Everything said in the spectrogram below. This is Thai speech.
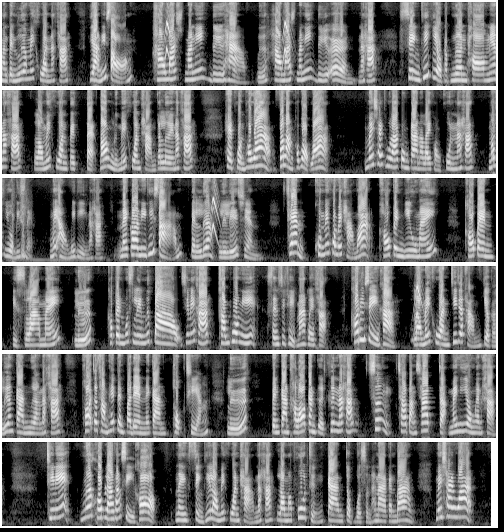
มันเป็นเรื่องไม่ควรนะคะ อย่างที่สอง how much money do you have หรือ how much money do you earn นะคะ สิ่งที่เกี่ยวกับเงินทองเนี่ยนะคะ เราไม่ควรไปแตะต้องหรือไม่ควรถามกันเลยนะคะ เหตุผลเพราะว่าฝรั่งเขาบอกว่า ไม่ใช่ธุระกงการอะไรของคุณนะคะ not your business ไม่เอาไม่ดีนะคะ ในกรณีที่ 3 เป็นเรื่อง religion เช่น คุณไม่ควรไปถามว่าเขาเป็นยิวไหม เขาเป็นอิสลามไหม หรือเขาเป็นมุสลิมหรือเปล่า ใช่ไหมคะคำพวกนี้เซนซิทีฟมากเลยค่ะ ข้อที่ 4 ค่ะ เราไม่ควรที่จะถามเกี่ยวกับเรื่องการเมืองนะคะ เพราะจะทำให้เป็นประเด็นในการถกเถียง หรือเป็นการทะเลาะกันเกิดขึ้นนะคะ ซึ่งชาวต่างชาติจะไม่นิยมกันค่ะ ทีนี้เมื่อครบแล้วทั้ง 4 ข้อ ในสิ่งที่เราไม่ควรถามนะคะ เรามาพูดถึงการจบบทสนทนากันบ้าง ไม่ใช่ว่า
